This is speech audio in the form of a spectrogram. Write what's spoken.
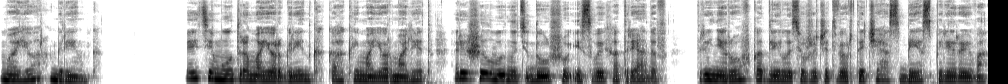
Майор Гринг. Этим утром майор Гринг, как и майор Малет, решил вынуть душу из своих отрядов – Тренировка длилась уже четвертый час без перерыва,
